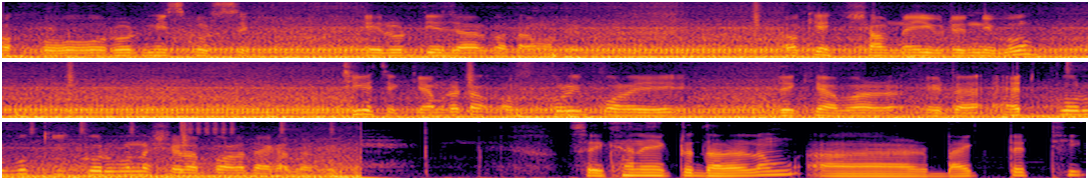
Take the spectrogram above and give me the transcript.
ওহো রোড মিস করছি। এই রোড দিয়ে যাওয়ার কথা আমাদের। ওকে সামনে ইউটেন নিব। ঠিক আছে, ক্যামেরাটা অফ করে পরে দেখে আবার এটা অ্যাড করব, কি করব না সেটা পরে দেখা যাবে। সো এখানে একটু দাঁড়ালাম, আর বাইকটা ঠিক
